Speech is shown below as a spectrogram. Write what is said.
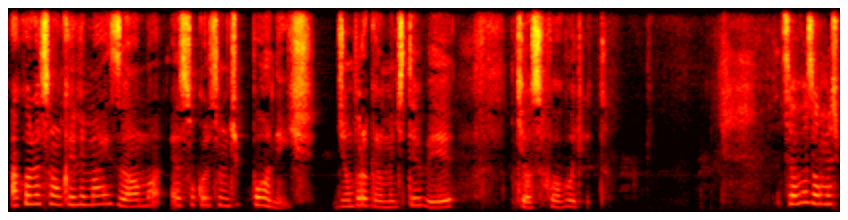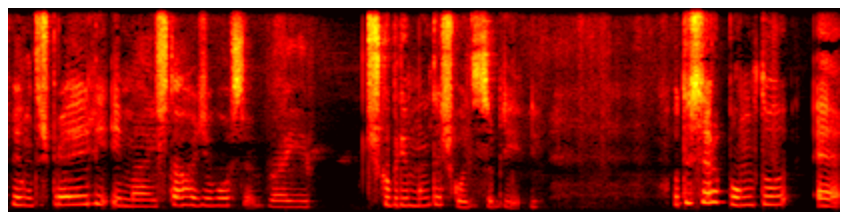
A coleção que ele mais ama é sua coleção de pôneis, de um programa de TV que é o seu favorito. Vai fazer algumas perguntas para ele e mais tarde você vai descobrir muitas coisas sobre ele. O terceiro ponto é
